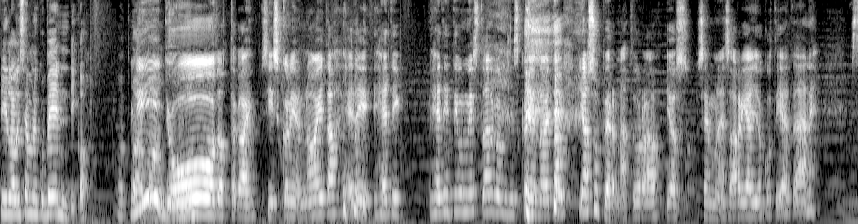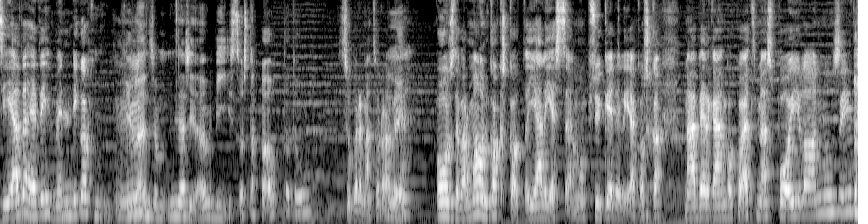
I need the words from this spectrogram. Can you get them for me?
niillä oli semmoinen kuin varmaan Niin, joo, totta kai. Siskoni on noita. Heti, heti, heti tunnistan, kun siskoni on noita. Ja Supernatural, jos semmonen sarja joku tietää, niin sieltä heti Wendigo. Mm. Kyllä, se, mitä siitä on 15 kautta tullut. Supernaturalia. Niin. On sitä varmaan on kaksi kautta jäljessä ja mun psykedelia, koska mä pelkään koko ajan, että mä spoilaannun siitä.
